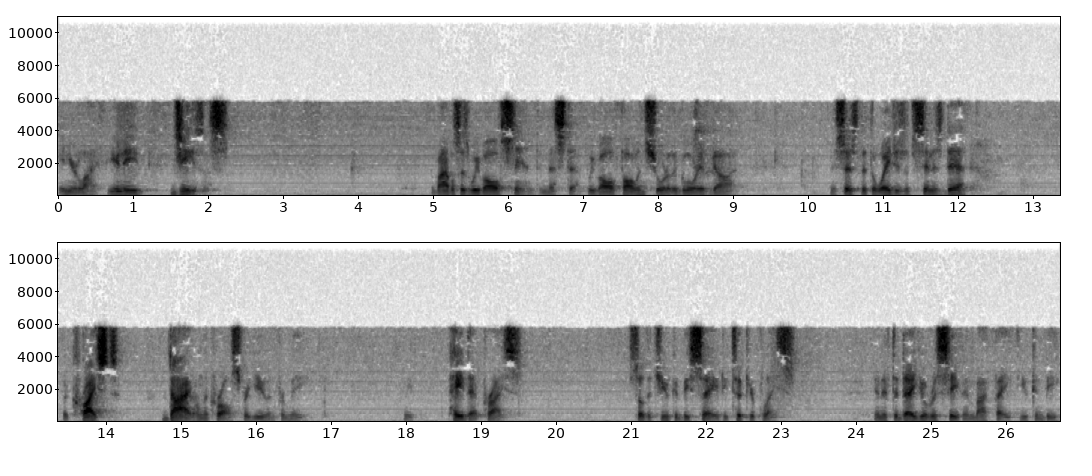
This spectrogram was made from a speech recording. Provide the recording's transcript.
in your life. You need Jesus. The Bible says we've all sinned and messed up. We've all fallen short of the glory of God. It says that the wages of sin is death. But Christ died on the cross for you and for me. He paid that price so that you could be saved. He took your place. And if today you'll receive Him by faith, you can be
